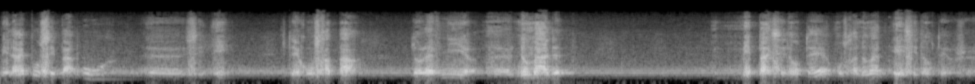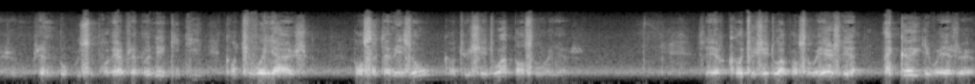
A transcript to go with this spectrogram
mais la réponse n'est pas où, c'est et. C'est-à-dire qu'on ne sera pas, dans l'avenir, nomade, mais pas sédentaire, on sera nomade et sédentaire. J'aime beaucoup ce proverbe japonais qui dit, quand tu voyages, pense à ta maison, quand tu es chez toi, pense au voyage. C'est-à-dire quand tu es chez toi, pense au voyage, c'est-à-dire accueille les voyageurs.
